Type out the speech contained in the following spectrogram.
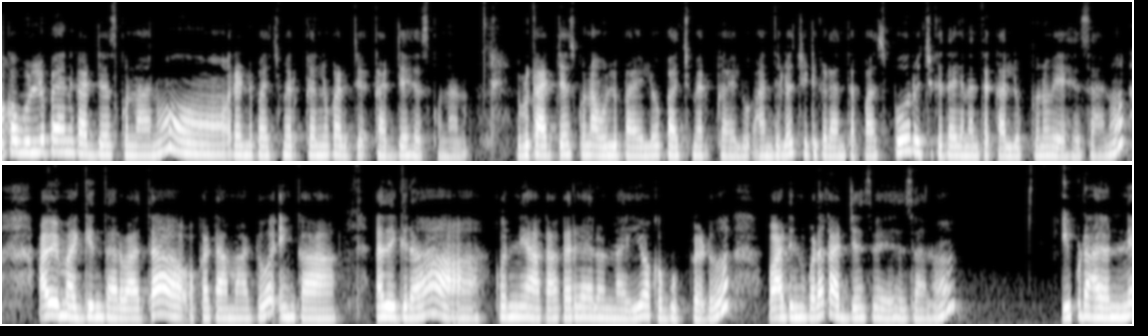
ఒక ఉల్లిపాయను కట్ చేసుకున్నాను రెండు పచ్చిమిరపకాయలు నేను కట్ చే కట్ చేసేసుకున్నాను. ఇప్పుడు కట్ చేసుకున్న ఉల్లిపాయలు పచ్చిమిరపకాయలు అందులో చిటికడంత పసుపు రుచికి తగినంత కల్లుప్పును వేసేసాను. అవి మగ్గిన తర్వాత ఒక టమాటో ఇంకా నా దగ్గర కొన్ని ఆ కాకరకాయలు ఉన్నాయి ఒక గుప్పెడు. వాటిని కూడా కట్ చేసి వేసేసాను. ఇప్పుడు అవన్నీ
